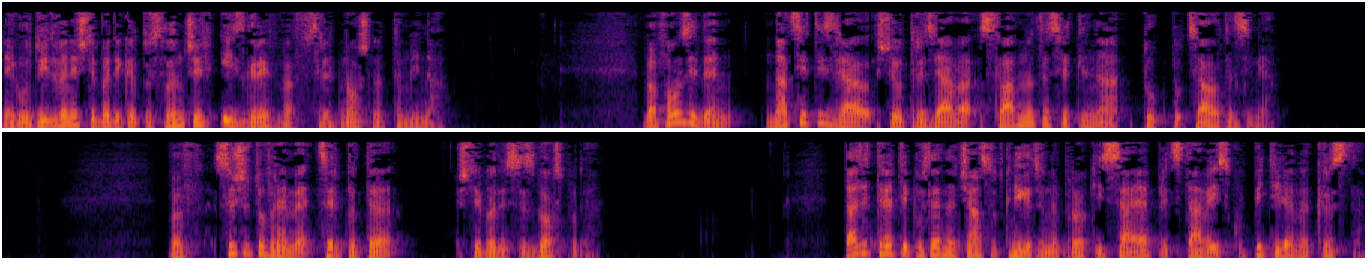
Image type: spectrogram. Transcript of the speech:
Неговото идване ще бъде като слънчев изгрев в среднощна тъмнина. В онзи ден нацията Израел ще отразява славната светлина тук по цялата земя. В същото време църквата ще бъде с Господа. Тази трета и последна част от книгата на пророк Исаия представя изкупителя на кръста.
